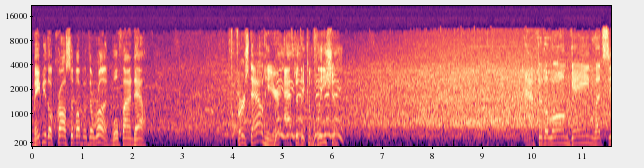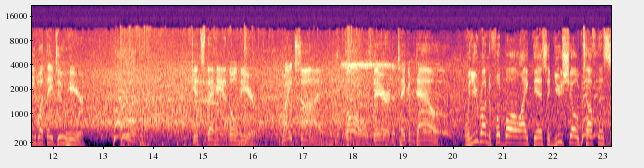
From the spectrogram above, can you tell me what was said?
maybe they'll cross them up with a run. We'll find out. First down here after the completion. After the long gain, let's see what they do here. Gets the handle here. Right side. Gall's there to take him down. When you run the football like this and you show toughness,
